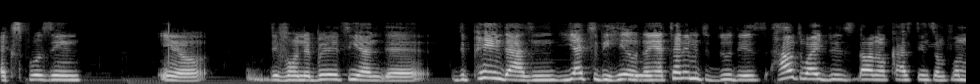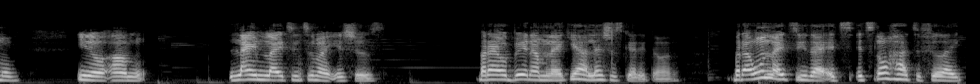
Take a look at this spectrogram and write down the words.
exposing, you know, the vulnerability and the, the pain that has yet to be healed. Mm. And you're telling me to do this. How do I do this? Now, not casting some form of, you know, um, limelight into my issues. But I obeyed. I'm like, yeah, let's just get it done. But I won't lie to you that it's it's not hard to feel like,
